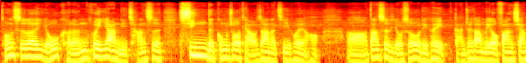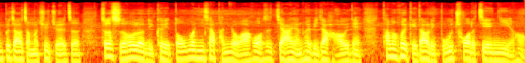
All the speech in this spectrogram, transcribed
同时呢，有可能会让你尝试新的工作挑战的机会哈。啊，但是有时候你会感觉到没有方向，不知道怎么去抉择。这个时候呢，你可以多问一下朋友啊，或者是家人会比较好一点，他们会给到你不错的建议哈。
